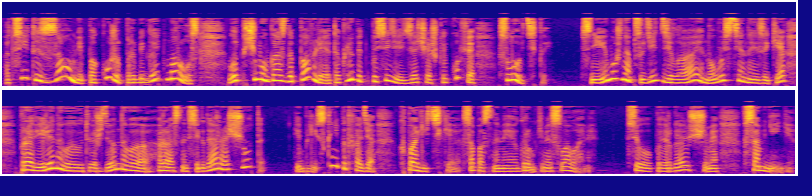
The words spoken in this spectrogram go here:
От всей этой зауми по коже пробегает мороз. Вот почему Газда Павлия так любит посидеть за чашкой кофе с Лотикой. С ней можно обсудить дела и новости на языке проверенного и утвержденного раз навсегда расчета, и близко не подходя к политике с опасными громкими словами все повергающими в сомнение,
